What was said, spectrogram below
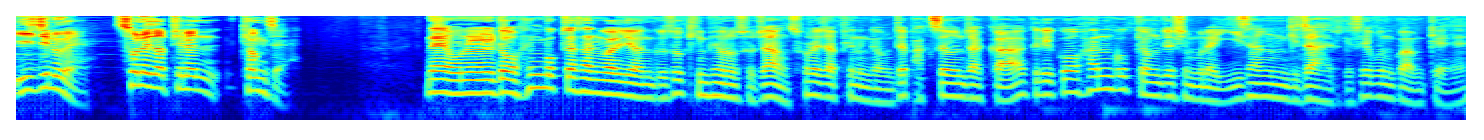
이진우의 손에 잡히는 경제. 네, 오늘도 행복자산관리연구소 김현우 소장, 손에 잡히는 경제 박세훈 작가, 그리고 한국경제신문의 이상 기자 이렇게 세 분과 함께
